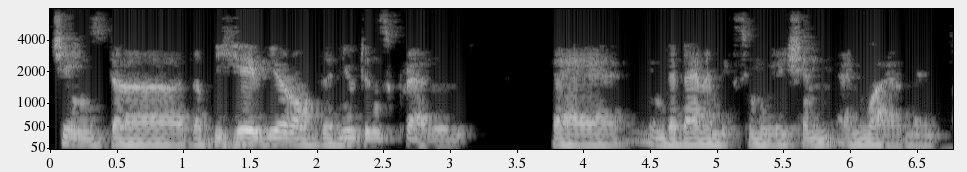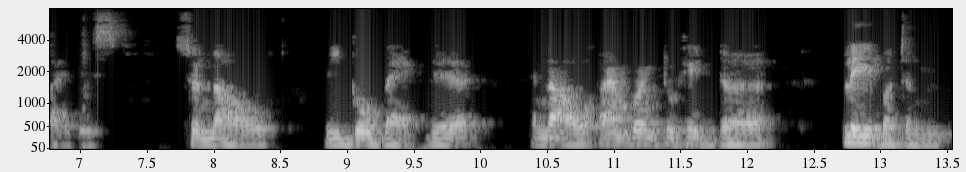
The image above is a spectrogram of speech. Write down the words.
change the, the behavior of the Newton's cradle in the dynamic simulation environment by this. So now we go back there and now I'm going to hit the play button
